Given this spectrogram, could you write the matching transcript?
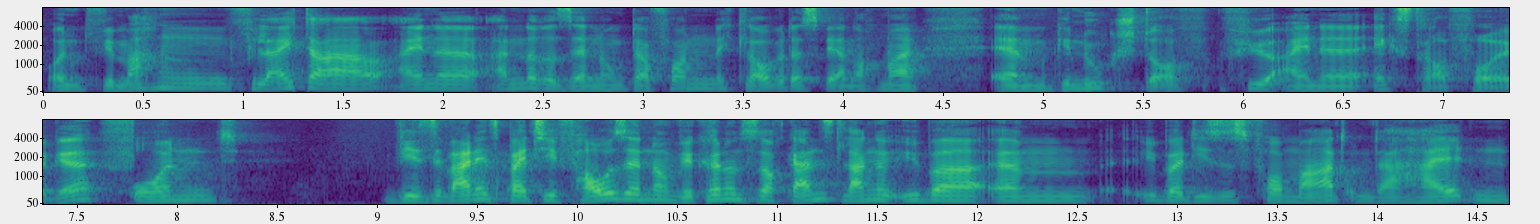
Und wir machen vielleicht da eine andere Sendung davon. Ich glaube, das wäre nochmal ähm, genug Stoff für eine Extra-Folge. Und wir waren jetzt bei TV-Sendungen, wir können uns noch ganz lange über, ähm, über dieses Format unterhalten.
